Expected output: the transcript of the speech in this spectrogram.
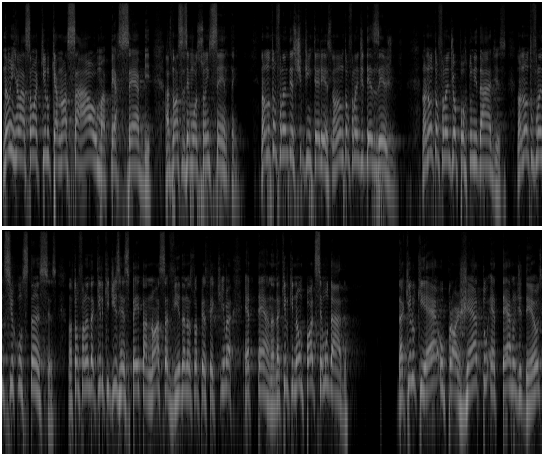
não em relação àquilo que a nossa alma percebe, as nossas emoções sentem. Nós não estamos falando desse tipo de interesse, nós não estamos falando de desejos. Nós não estamos falando de oportunidades, nós não estamos falando de circunstâncias, nós estamos falando daquilo que diz respeito à nossa vida na sua perspectiva eterna, daquilo que não pode ser mudado, daquilo que é o projeto eterno de Deus,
